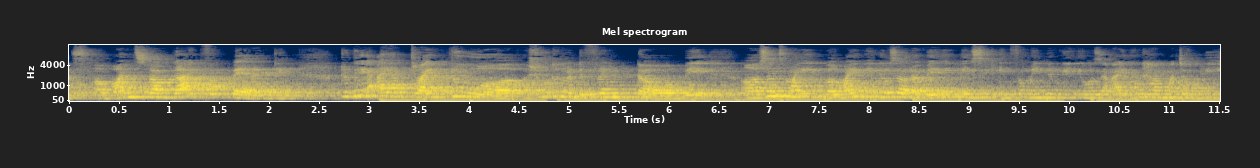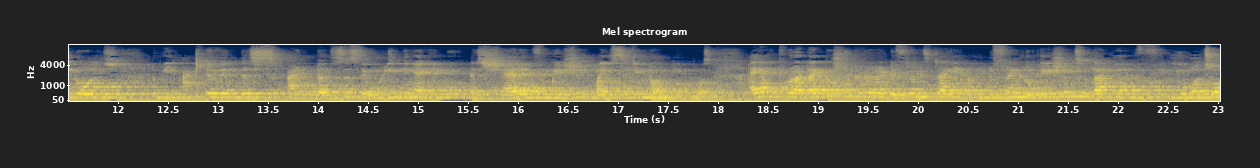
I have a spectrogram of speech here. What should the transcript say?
A one-stop guide for parenting. Today I have tried to uh, shoot in a different uh, way uh, since my uh, my videos are very basic informative videos and I don't have much of B-rolls to be active in this and uh, this is the only thing I can do is share information by sitting down videos. I have tried to shoot it in a different style on different locations so that you, you also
